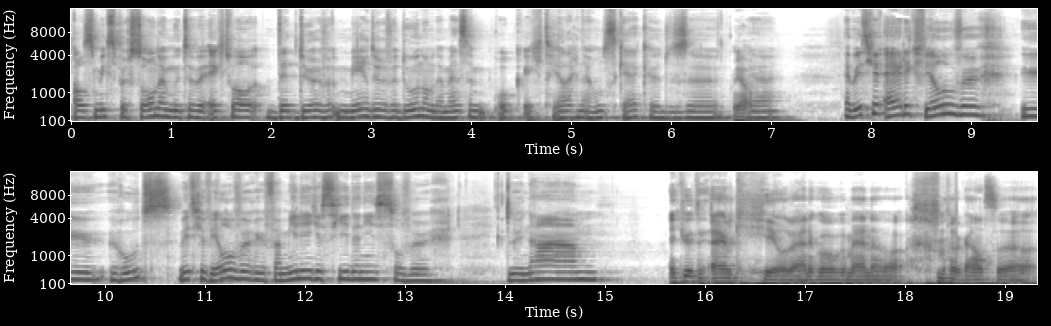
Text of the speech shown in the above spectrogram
als mixpersonen moeten we echt wel dit durven, meer durven doen, omdat mensen ook echt heel erg naar ons kijken. Dus uh, ja. En weet je eigenlijk veel over je roots? Weet je veel over je familiegeschiedenis, over je naam? Ik weet eigenlijk heel weinig over mijn uh, Marokkaanse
